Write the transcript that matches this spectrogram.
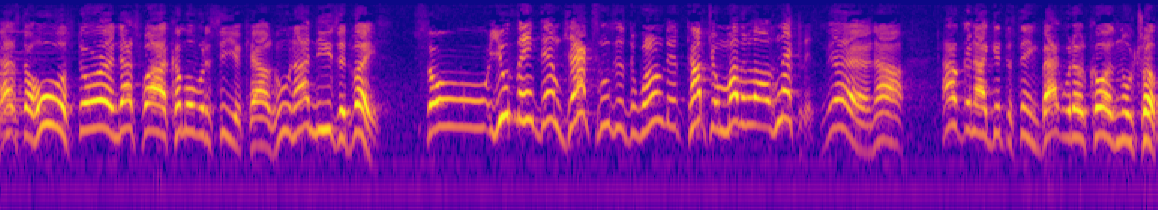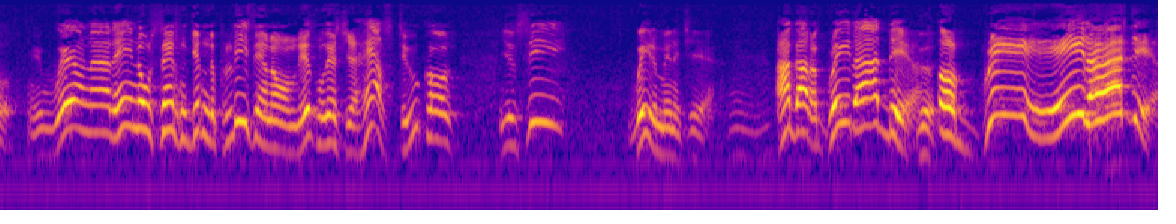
That's the whole story, and that's why I come over to see you, Calhoun. I needs advice. So you think them Jacksons is the one that copped your mother-in-law's necklace? Yeah, now, how can I get the thing back without causing no trouble? Eh, well, now, there ain't no sense in getting the police in on this unless you has to, because, you see... Wait a minute here. Mm-hmm. I got a great idea. Good. A great idea.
